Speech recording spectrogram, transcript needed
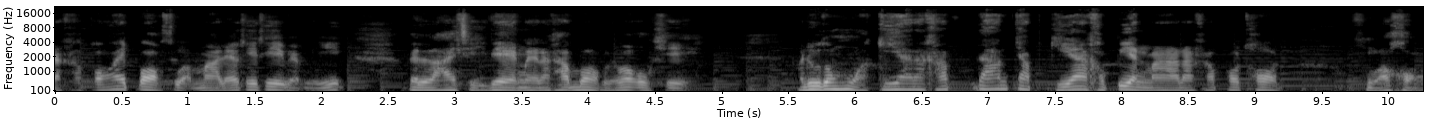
นะครับก็ให้ปลอกสวมมาแล้วเท่ๆแบบนี้ เป็นลายสีแดงเลยนะครับ บอกเลยว่าโอเค มาดูตรงหัวเกียร์นะครับด้ามจับเกียร์เขาเปลี่ยนมานะครับเขาถอดหัวของ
